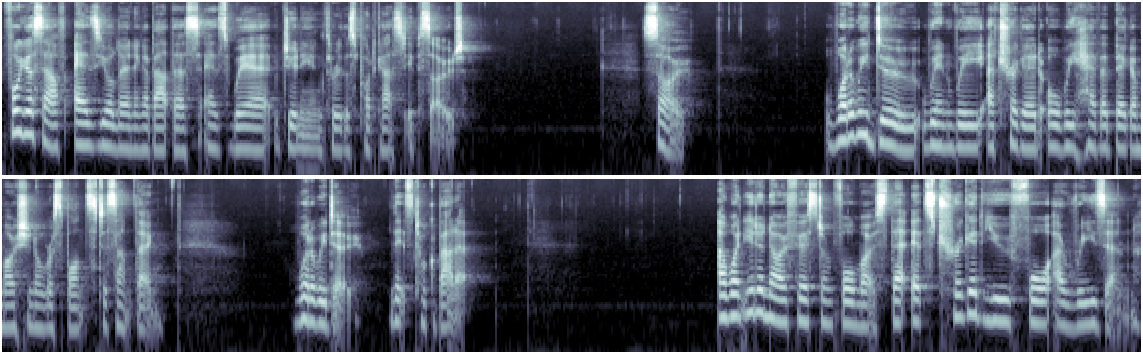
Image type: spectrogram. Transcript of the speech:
for yourself as you're learning about this as we're journeying through this podcast episode. So, what do we do when we are triggered or we have a big emotional response to something? What do we do? Let's talk about it. I want you to know first and foremost that it's triggered you for a reason.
